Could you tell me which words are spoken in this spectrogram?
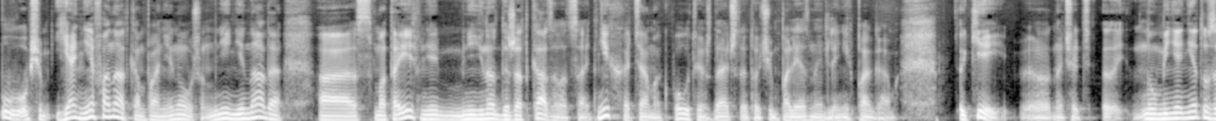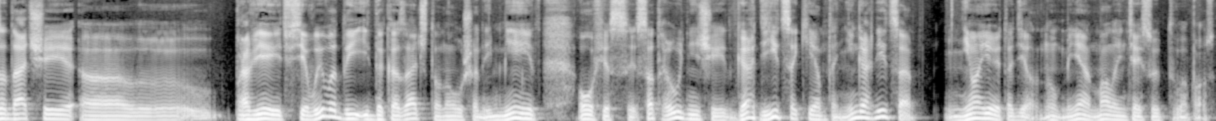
В общем, я не фанат компании Notion. Мне не надо а, смотреть, мне, мне не надо даже отказываться от них, хотя MacPo утверждает, что это очень полезная для них программа. Окей, э, значит, э, но у меня нет задачи э, проверить все выводы и доказать, что Notion имеет офисы, сотрудничает, гордится кем-то, не гордится. Не мое это дело. Ну, меня мало интересует этот вопрос.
